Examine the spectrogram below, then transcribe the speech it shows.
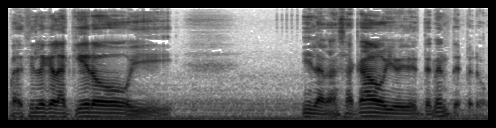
para decirle que la quiero y, y la han sacado, y evidentemente, pero.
